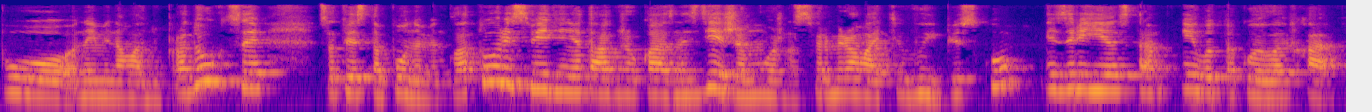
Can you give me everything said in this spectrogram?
по наименованию продукции, соответственно, по номенклатуре сведения также указаны. Здесь же можно сформировать выписку из реестра. И вот такой лайфхак.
